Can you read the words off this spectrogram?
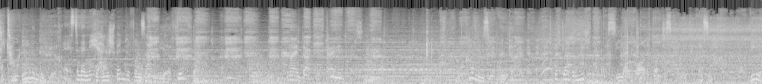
Sie kann Ihnen gehören. Er ist in der Für Nähe. eine Spende von, sagen wir, 5 Dollar. Nein, danke. Kein Interesse. Kommen Sie, Bruder. Ich glaube nicht, dass Sie am Wort Gottes kein Interesse haben. Wir,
